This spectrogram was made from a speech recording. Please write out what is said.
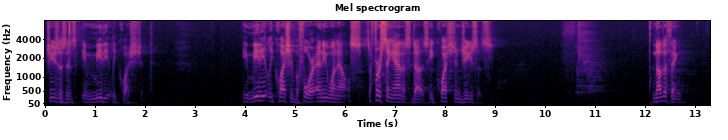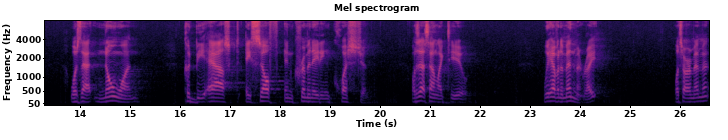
Jesus is immediately questioned. Immediately questioned before anyone else. It's the first thing Annas does. He questioned Jesus. Another thing was that no one could be asked a self incriminating question. What does that sound like to you? We have an amendment, right? What's our amendment?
